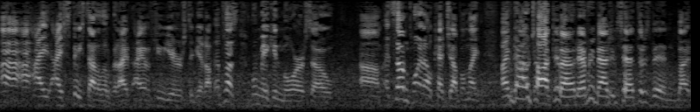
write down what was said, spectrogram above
I, I, I, spaced out a little bit. I, I, have a few years to get up. And plus, we're making more, so um, at some point I'll catch up. I'm like, I've now talked about every Magic set there's been, but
